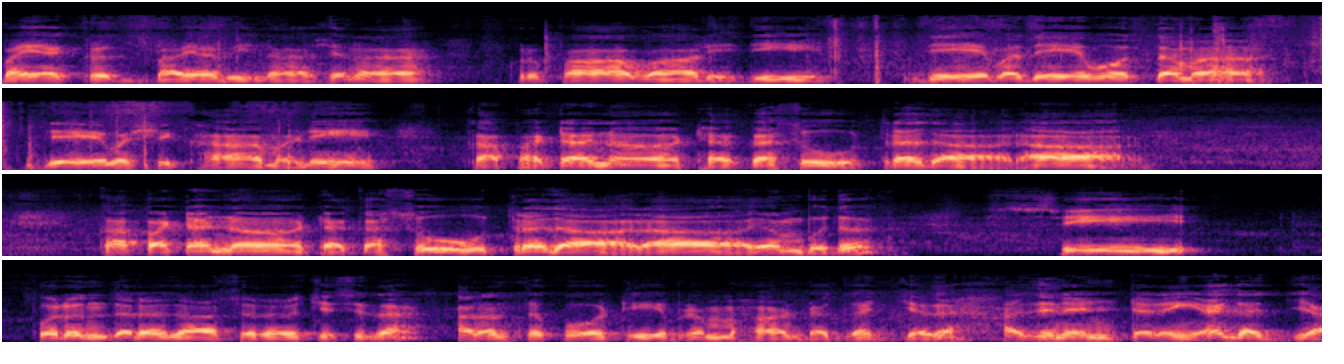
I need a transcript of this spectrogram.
भयकृद्भयविनाशन कृपावारिधि देवदेवोत्तम ದೇವಶಿಖಾಮಣಿ ಕಪಟನಾಟಕ ಸೂತ್ರಧಾರ ಕಪಟನಾಟಕ ಸೂತ್ರಧಾರ ಎಂಬುದು ಶ್ರೀ ಪುರಂದರದಾಸರು ರಚಿಸಿದ ಅನಂತಕೋಟಿ ಬ್ರಹ್ಮಾಂಡ ಗದ್ಯದ ಹದಿನೆಂಟನೆಯ ಗದ್ಯ.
